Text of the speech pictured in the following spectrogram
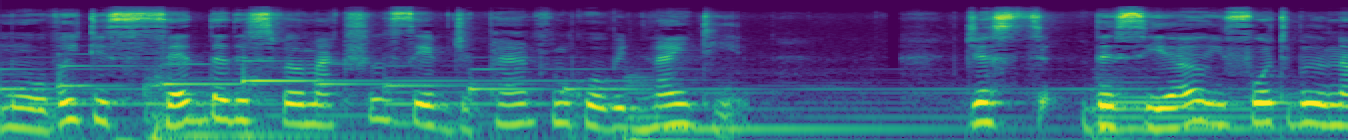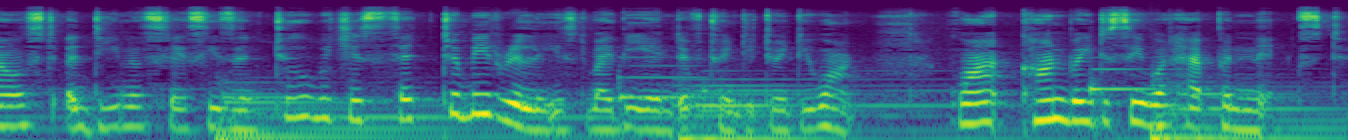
Moreover, it is said that this film actually saved Japan from COVID 19. Just this year, Ufotable announced a Demon Slayer Season 2, which is set to be released by the end of 2021. Can't wait to see what happened next.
